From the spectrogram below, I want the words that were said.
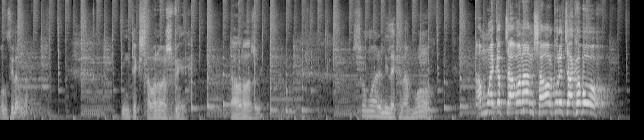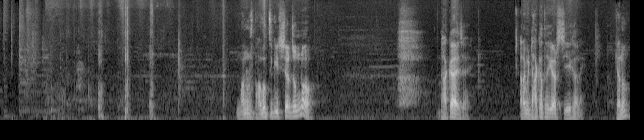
বলছিলাম না? ইনটেক সাবানও আসবে তাহলেও আসবে। সময়ের লীলা খেলা আম্মু। আম্মু এক কাপ চা বানান শাওয়ার করে চা খাব। মানুষ ভালো চিকিৎসার জন্য ঢাকায় যায়। আর আমি ঢাকা থেকে আসছি এখানে। কেন?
